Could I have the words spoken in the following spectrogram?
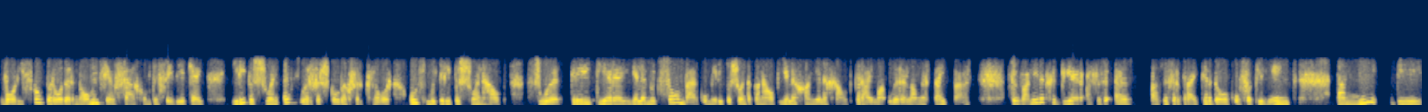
waar die skuldberader namens jou veg om te sê weet jy hierdie persoon is oorverskuldig verklaar. Ons moet hierdie persoon help. So krediteure julle moet saamwerk om hierdie persoon te kan help. Julle gaan julle geld kry maar oor 'n langer tydperk. So wanneer dit gebeur as 'n as 'n verbruiker dalk of 'n kliënt dan nie die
